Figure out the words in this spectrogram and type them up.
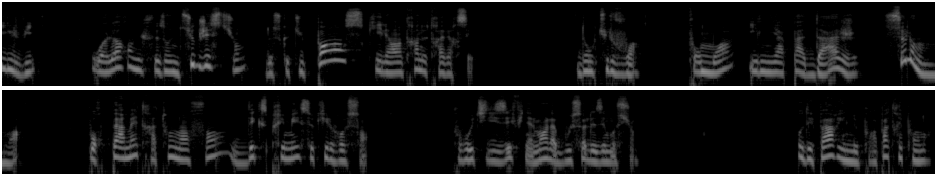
il vit, ou alors en lui faisant une suggestion de ce que tu penses qu'il est en train de traverser. Donc tu le vois, pour moi, il n'y a pas d'âge, selon moi, pour permettre à ton enfant d'exprimer ce qu'il ressent pour utiliser finalement la boussole des émotions. Au départ, il ne pourra pas te répondre.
